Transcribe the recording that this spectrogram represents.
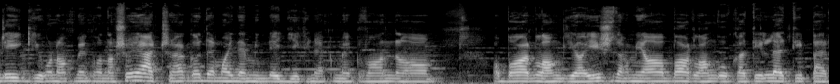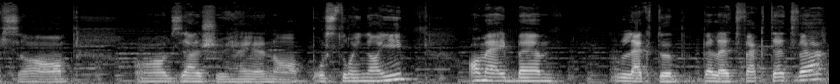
régiónak megvan a sajátsága, de majdnem mindegyiknek megvan a, a barlangja is, de ami a barlangokat illeti, persze a, az első helyen a posztolynai, amelyben legtöbb be lett fektetve,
